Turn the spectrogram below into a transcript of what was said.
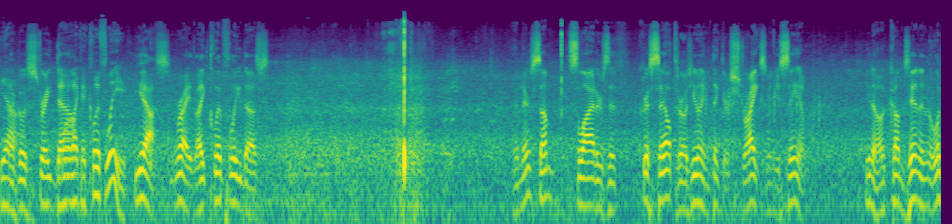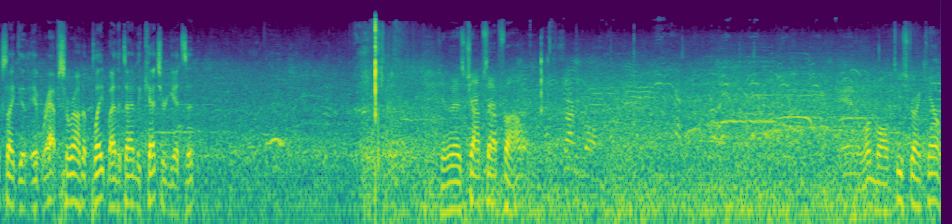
Yeah. that goes straight down. Or like a Cliff Lee. Yes, right, like Cliff Lee does. And there's some sliders that Chris Sale throws. You don't even think they're strikes when you see them. You know, it comes in and it looks like it, it wraps around the plate by the time the catcher gets it. Gimenez chops that foul. And a one ball, two strike count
